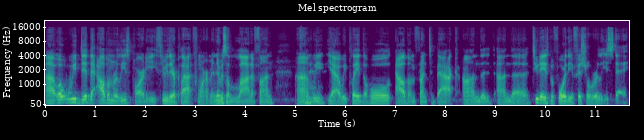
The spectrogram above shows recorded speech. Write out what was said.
Uh, well, we did the album release party through their platform, and it was a lot of fun. Um, We yeah, we played the whole album front to back on the on the two days before the official release day,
